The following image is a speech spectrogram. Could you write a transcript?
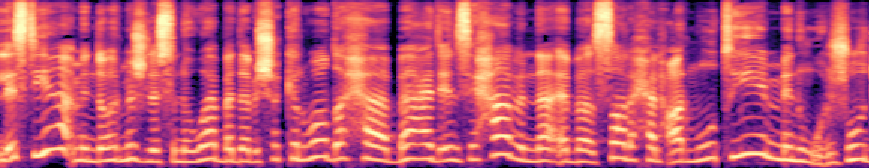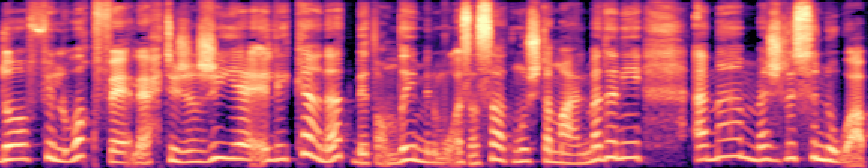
الاستياء من دور مجلس النواب بدأ بشكل واضح بعد انسحاب النائب صالح العرموطي من وجوده في الوقفة الاحتجاجية اللي كانت بتنظيم من مؤسسات مجتمع المدني أمام مجلس النواب.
